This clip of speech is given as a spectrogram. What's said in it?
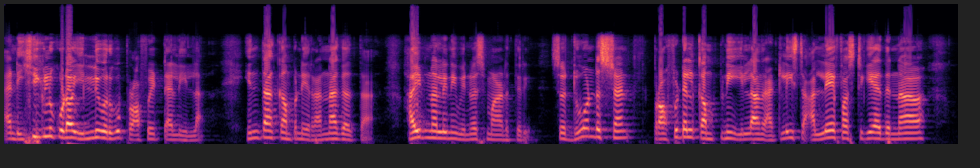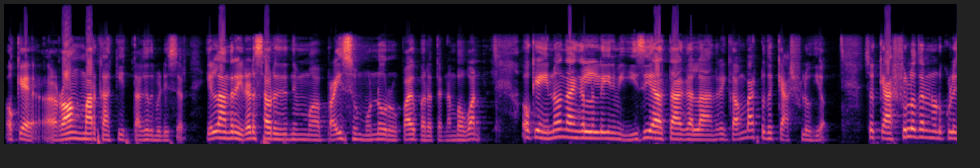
and ಈಗಲೂ ಕೂಡ ಇಲ್ಲಿವರೆಗೂ ಪ್ರಾಫಿಟ್ ಅಲ್ಲಿ ಇಲ್ಲ. ಇಂಥ ಕಂಪ್ನಿ ರನ್ ಆಗುತ್ತಾ. ಹೈಪ್ನಲ್ಲಿ ನೀವು ಇನ್ವೆಸ್ಟ್ ಮಾಡ್ತೀರಿ. So do understand profitable company ಇಲ್ಲ ಅಂದರೆ ಅಟ್ಲೀಸ್ಟ್ ಅಲ್ಲೇ ಫಸ್ಟ್ಗೆ ಅದನ್ನು ಓಕೆ ರಾಂಗ್ ಮಾರ್ಕ್ ಹಾಕಿ ತೆಗೆದುಬಿಡಿ ಸರ್ ಇಲ್ಲಾಂದರೆ ಎರಡು ಸಾವಿರದ ನಿಮ್ಮ ಪ್ರೈಸು ಮುನ್ನೂರು ರೂಪಾಯಿ ಬರುತ್ತೆ ನಂಬರ್ ಒನ್ ಓಕೆ ಇನ್ನೊಂದು ಆ್ಯಂಗಲಲ್ಲಿ ನಿಮಗೆ ಈಸಿ ಅರ್ಥ ಆಗಲ್ಲ ಅಂದರೆ come back to the cash flow here so ಕ್ಯಾಶ್ ಫ್ಲೋದಲ್ಲಿ ನೋಡ್ಕೊಳ್ಳಿ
